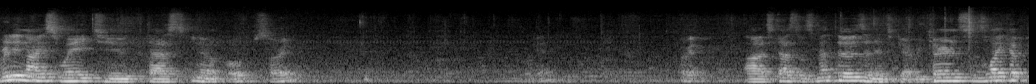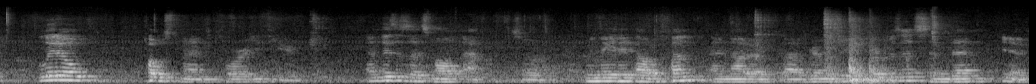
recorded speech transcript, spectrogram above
really nice way to test, you know, oh, sorry. Okay. Okay. Uh, to test those methods and then to get returns. It's like a little postman for Ethereum. And this is a small app. So we made it out of fun and out of uh, gamification purposes, and then, you know,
